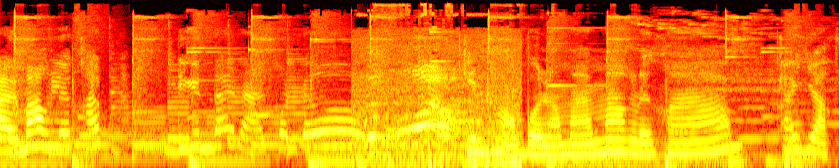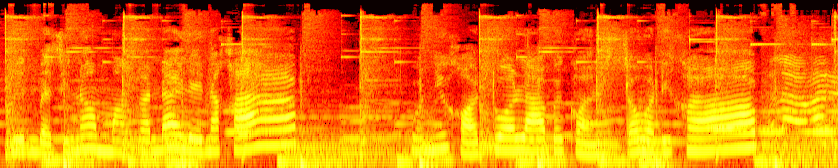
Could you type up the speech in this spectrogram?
อยมากเลยครับกินได้หลายคนเลย กินหอมผลไม้มากเลยครับใครอยากกินแบบซิน่ามากันได้เลยนะครับ วันนี้ขอตัวลาไปก่อน สวัสดีครับลาไปครับ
